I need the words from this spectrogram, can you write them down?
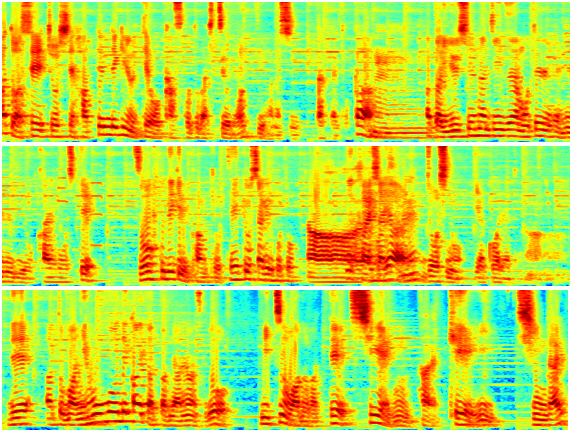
あとは成長して発展できるように手を貸すことが必要だよっていう話だったりとか、うん。あとは優秀な人材が持てるエネルギーを解放して増幅できる環境を提供してあげること。が会社やね。上司の役割だと。あで、あとまあ日本語で書いてあったんであれなんですけど、3つのワードがあって、支援、ーはい。敬意、信頼、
